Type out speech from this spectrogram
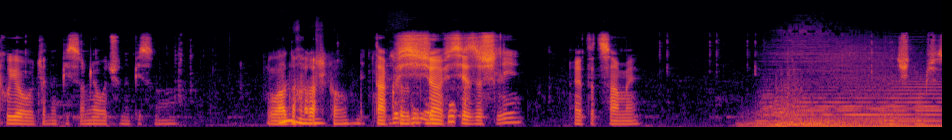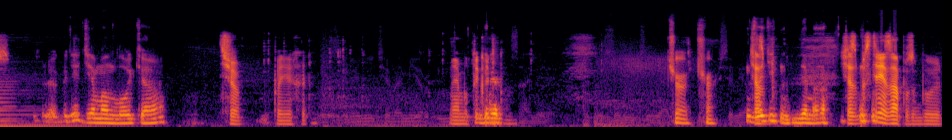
Хуёво у тебя написано, у меня вот что написано. Ладно, Мгм. хорошо. Так, все, все зашли. Этот самый. Начнем сейчас. Где демон Локи, а? Все, поехали. Я ему Глеб. тыкну. Чё, чё? Сейчас- на демона. Сейчас быстрее запуск будет.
